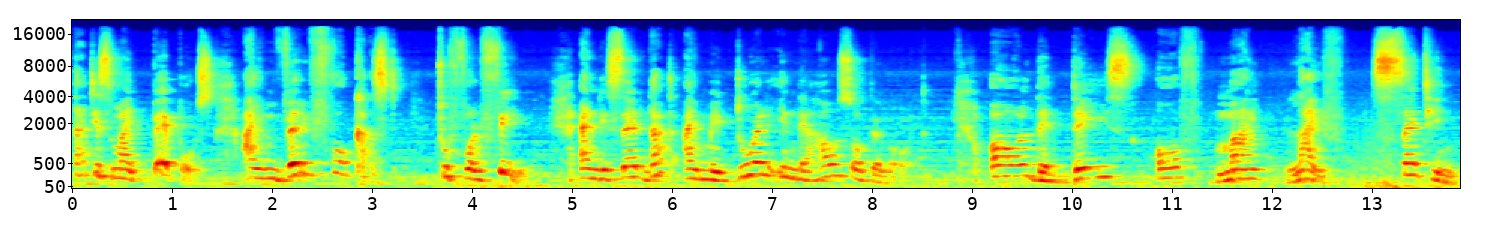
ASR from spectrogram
That is my purpose. I am very focused to fulfill and he said, That I may dwell in the house of the Lord all the days of my life, setting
